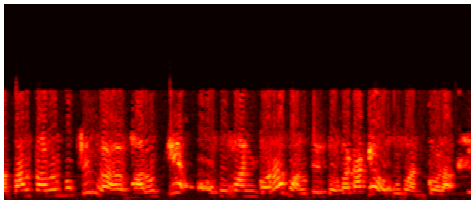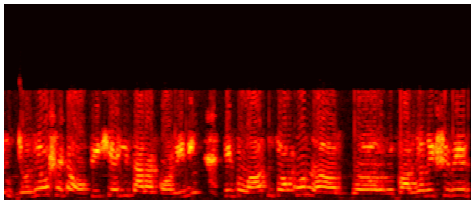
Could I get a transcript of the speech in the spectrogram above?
না। তার কারণ হচ্ছে ভারতকে অপমান করা, ভারতের পতাকাকে করা। যদিও সেটা অফিসিয়ালি তারা করেনি, কিন্তু আজ যখন বাংলাদেশিদের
